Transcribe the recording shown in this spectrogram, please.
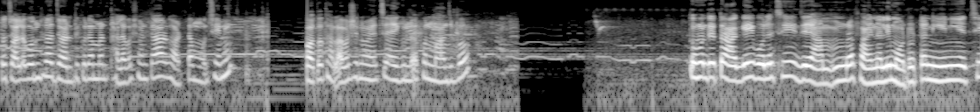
তো চলো বন্ধুরা, জলদি করে আমার থালা বাসনটা আর ঘরটা মুছে নিই। কত থালা বাসন হয়েছে, এইগুলো এখন মাজবো। তোমাদের তো আগেই বলেছি যে আমরা ফাইনালি মোটরটা নিয়ে নিয়েছি।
